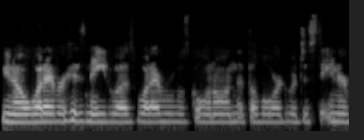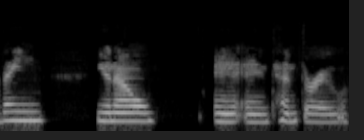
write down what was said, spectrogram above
you know, whatever his need was, whatever was going on, that the Lord would just intervene, you know, and, and come through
